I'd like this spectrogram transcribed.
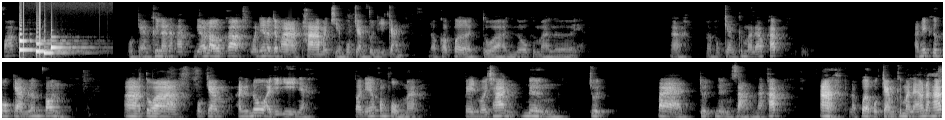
ฟับโปรแกรมขึ้นแล้วนะครับ เดี๋ยวเราก็วันนี้เราจะมาพามาเขียนโปรแกรมตัวนี้กัน เราก็เปิดตัว Arduino ขึ้นมาเลยอะเปิดโปรแกรมขึ้นมาแล้วครับ อันนี้คือโปรแกรมเริ่มต้นอ่าตัวโปรแกรม Arduino IDE เนี่ย ตอนนี้ของผมอะเป็นเวอร์ชัน1.8.13 นะครับ อะ เราเปิดโปรแกรมขึ้นมาแล้วนะครับ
